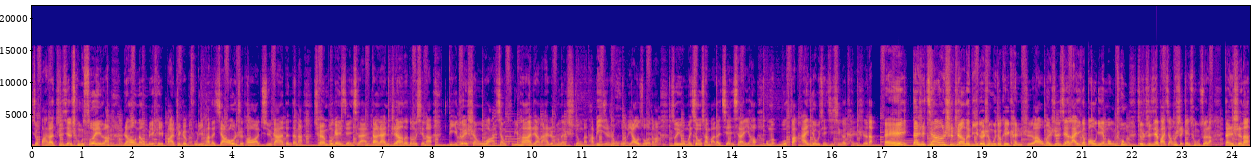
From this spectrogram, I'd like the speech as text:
就把它直接冲碎了。然后呢，我们也可以把这个苦力怕的脚趾头啊、躯干啊等等的全部给捡起来。当然，这样的东西呢，敌对生物啊，像苦力怕这样的还是不能使用的，它毕竟是火药做的嘛。所以，我们就算把它捡起来以后，我们无法按右键进行一个啃食的。哎，但是僵尸这样的敌对生物就可以啃食了。我们直接来一个爆裂猛冲，就直接把僵尸给冲碎了。但是呢，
